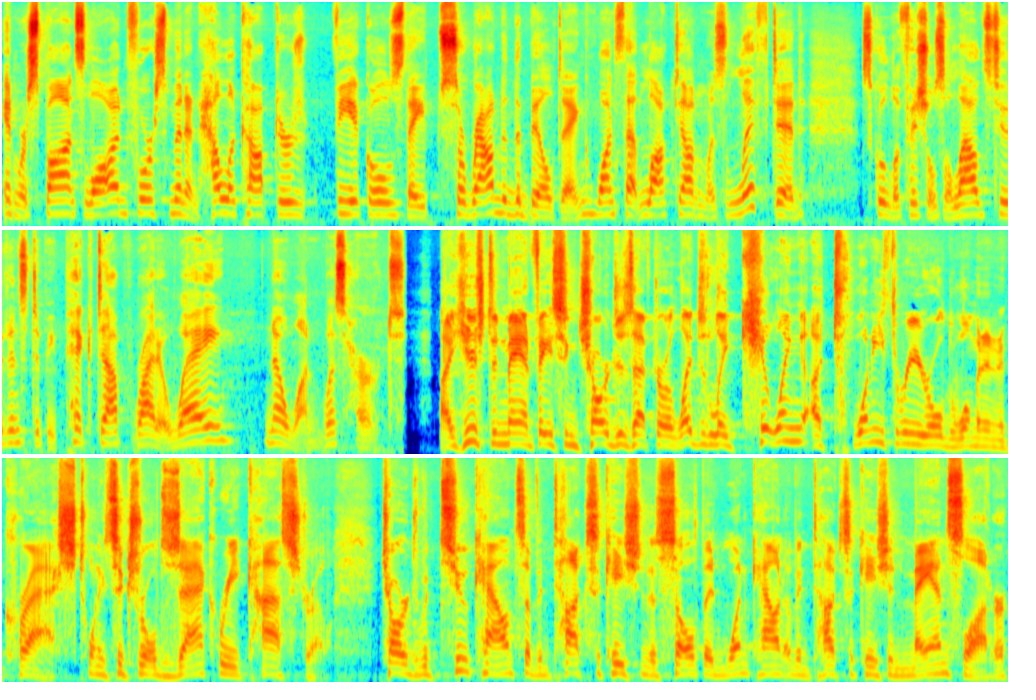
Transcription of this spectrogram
In response, law enforcement and helicopter vehicles they surrounded the building. Once that lockdown was lifted, school officials allowed students to be picked up right away. No one was hurt. A Houston man facing charges after allegedly killing a 23 year old woman in a crash. 26 year old Zachary Castro, charged with two counts of intoxication assault and one count of intoxication manslaughter.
